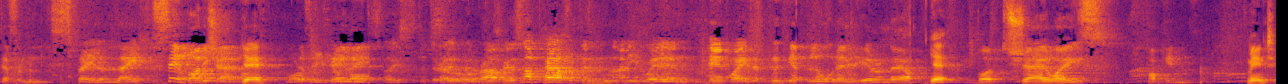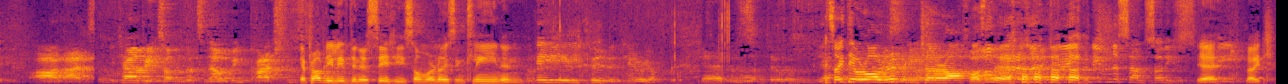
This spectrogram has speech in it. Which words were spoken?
different style of light. Same body shadow. Yeah. Different tail light. So, Raphael, it's not perfect in any way in paint wise. It could get blown in here and there. Yeah. But shell wise, fucking. Mint. Ah, lads. You can't beat something that's never been patched. It probably lived in a city somewhere nice and clean and 82 interior. It's like they were all ripping each other off, wasn't Oh, it? yeah, even, even this on Sonny's. yeah, like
